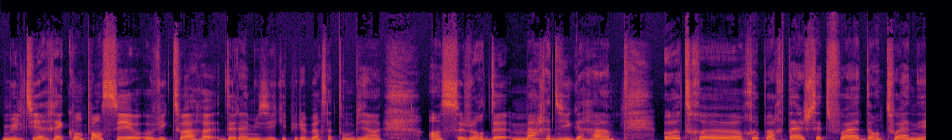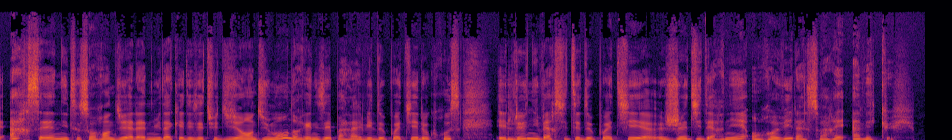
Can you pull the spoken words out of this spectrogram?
multi-récompensé aux, victoires euh, de la musique. Et puis le beurre, ça tombe bien euh, en ce jour de Mardi Gras. Autre reportage cette fois d'Antoine et Arsène. Ils se sont rendus à la nuit d'accueil des étudiants du monde, organisée par la ville de Poitiers, le Crous et l'Université de Poitiers jeudi dernier. On revit la soirée avec eux.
